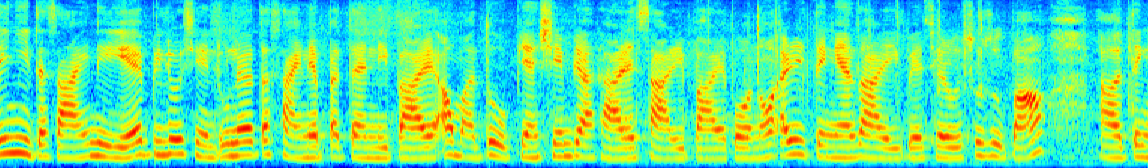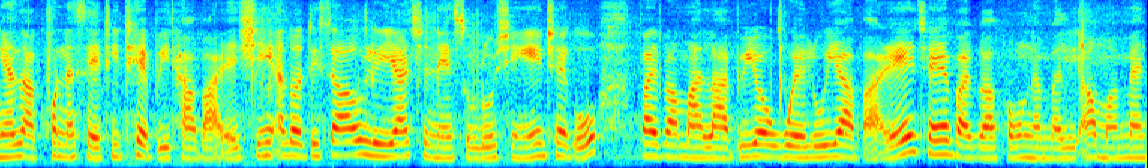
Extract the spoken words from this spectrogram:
အင်ကြီးဒီဇိုင်းတွေရဲ့ပြီးလို့ရှိရင်သူနဲ့သက်ဆိုင်တဲ့ပတ်တန်တွေပါတယ်အောက်မှာသူ့ကိုပြန်ရှင်းပြထားတဲ့စာတွေပါတယ်ပေါ့နော်အဲ့ဒီသင်ခန်းစာတွေပဲကျွန်တော်စုစုပေါင်းအာသင်ခန်းစာ80ထိထည့်ပေးထားပါတယ်ရှင်အဲ့တော့ဒီစာအုပ်လေးရချင်နေဆိုလို့ရှိရင်ချက်ကို Viber မှာလာပြီးတော့ဝယ်လို့ရပါတယ်ချက်ရဲ့ Viber ဖုန်းနံပါတ်လေးအောက်မှာမှတ်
